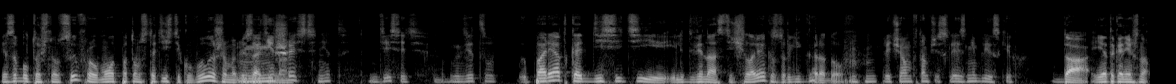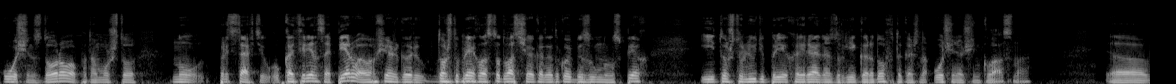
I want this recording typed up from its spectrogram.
я забыл точную цифру, мы вот потом статистику выложим обязательно. Не 6, нет, 10, где-то, Порядка 10 или 12 человек из других городов. мгм, причем в том числе из неблизких. Да, и это, конечно, очень здорово, потому что, ну, представьте, конференция первая, вообще же говорю, то, что приехало 120 человек, это такой безумный успех, и то, что люди приехали реально из других городов, это, конечно, очень-очень классно. Э,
